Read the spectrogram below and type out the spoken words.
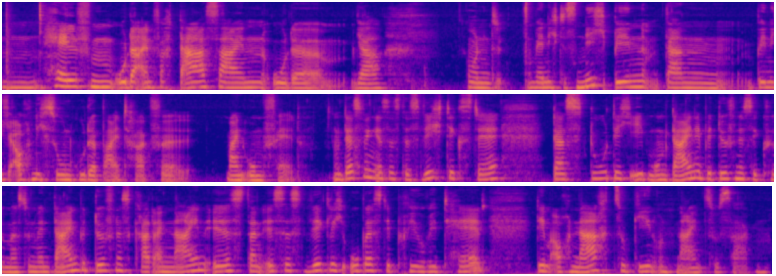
mh, mm, helfen oder einfach da sein oder ja, und wenn ich das nicht bin, dann bin ich auch nicht so ein guter Beitrag für mein Umfeld. Und deswegen ist es das Wichtigste, dass du dich eben um deine Bedürfnisse kümmerst. Und wenn dein Bedürfnis gerade ein Nein ist, dann ist es wirklich oberste Priorität, dem auch nachzugehen und Nein zu sagen.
